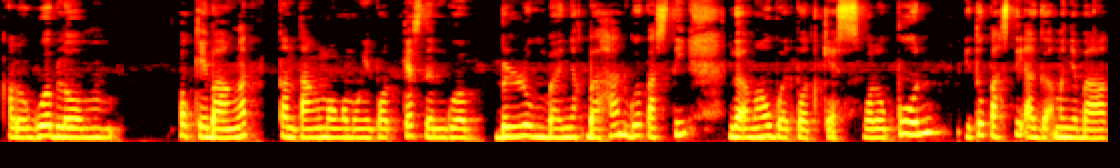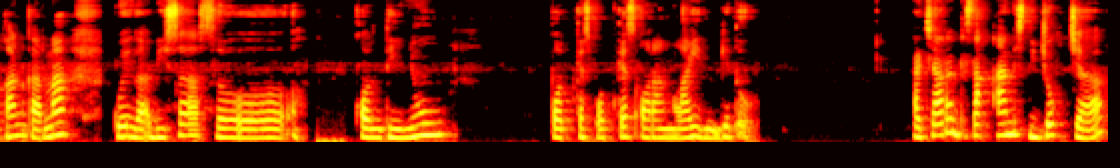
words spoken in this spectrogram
kalau gue belum oke okay banget tentang mau ngomongin podcast dan gue belum banyak bahan gue pasti nggak mau buat podcast. Walaupun itu pasti agak menyebalkan karena gue nggak bisa se continue podcast podcast orang lain gitu. Acara desak Anis di Jogja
